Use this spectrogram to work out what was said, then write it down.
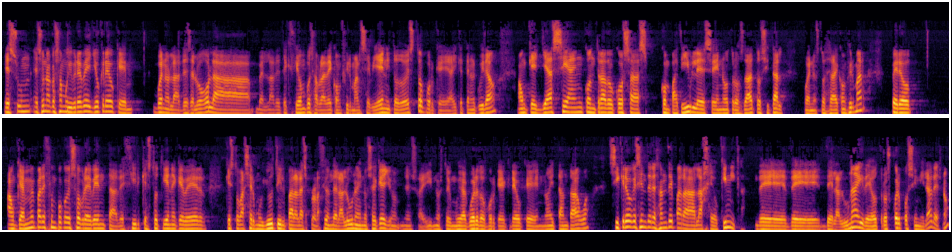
Es, un, es una cosa muy breve. Yo creo que, bueno, la, desde luego la, la detección pues habrá de confirmarse bien y todo esto porque hay que tener cuidado. Aunque ya se han encontrado cosas compatibles en otros datos y tal, bueno, esto se ha de confirmar. Pero aunque a mí me parece un poco de sobreventa decir que esto tiene que ver, que esto va a ser muy útil para la exploración de la Luna y no sé qué, yo eso ahí no estoy muy de acuerdo porque creo que no hay tanta agua. Sí creo que es interesante para la geoquímica de, de, de la Luna y de otros cuerpos similares, ¿no?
